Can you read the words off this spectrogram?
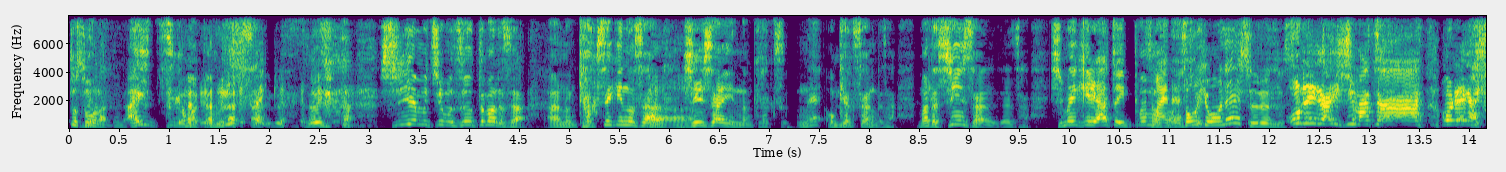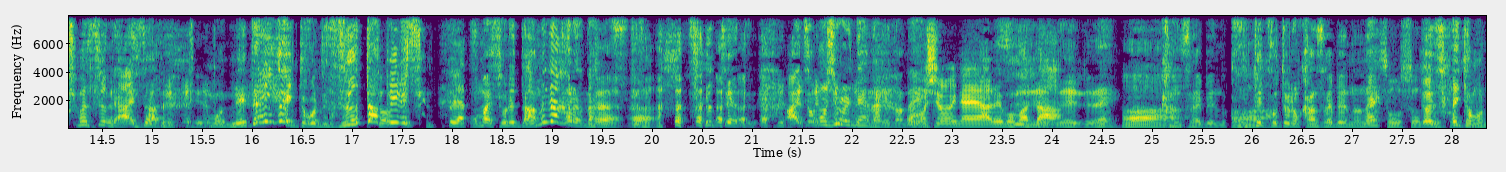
とそうなんだね。あいつがまたうるさい。それで CM 中もずっとまださ、あの、客席のさ、審査員の客、ね、お客さんがさ、まだ審査がさ、締め切りあと1分前です。投票ね、するんですお願いします。お願いしますって、あいつは、もうネタ以外のところでずっとアピールしてる。お前それダメだからな、つってさ、ずっとやってあいつ面白いね、だけどね。面白いね、あれもまた。ね、ね。関西弁の、コテコテの関西弁のね。そうそうそう。埼玉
